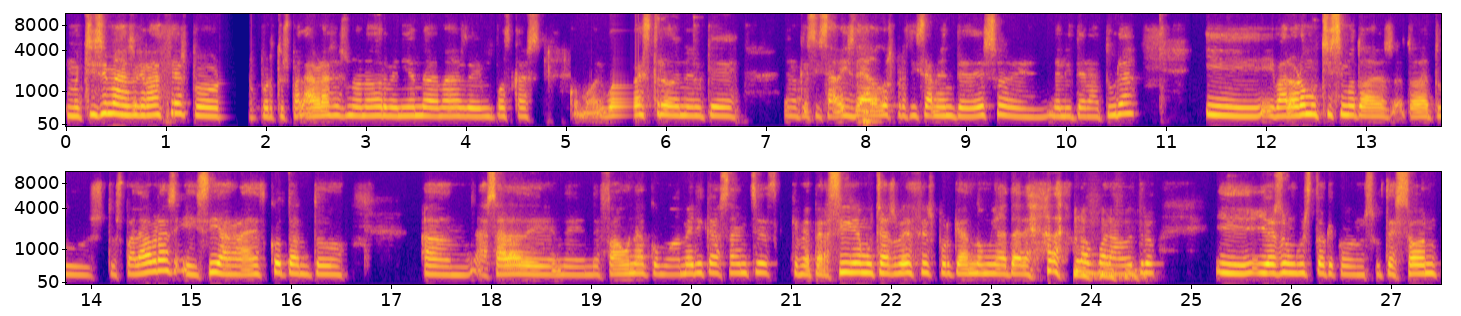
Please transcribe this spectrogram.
Muchísimas gracias por, por tus palabras. Es un honor veniendo además de un podcast como el vuestro en el que en el que si sabéis de algo es precisamente de eso, de, literatura. Y, valoro muchísimo todas, todas tus, tus, palabras y sí, agradezco tanto a, Sara de, Fauna como a América Sánchez, que me persigue muchas veces porque ando muy atareada uno para otro. Y, y, es un gusto que con su tesón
